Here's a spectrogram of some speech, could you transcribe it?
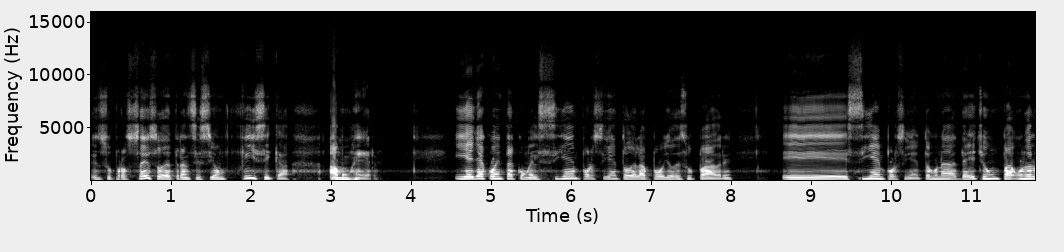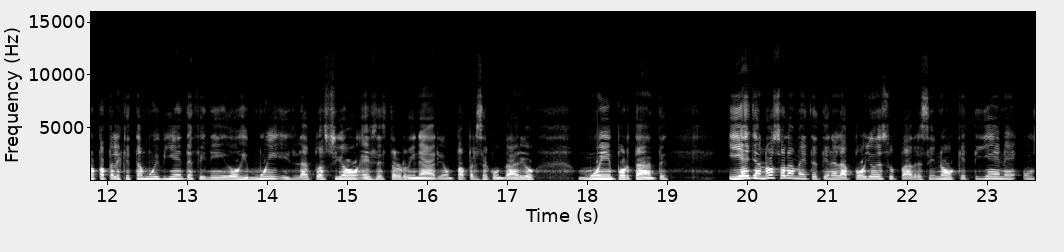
en su proceso de transición física a mujer. Y ella cuenta con el 100% del apoyo de su padre. 100%. Eh, es una, de hecho, es un, uno de los papeles que está muy bien definidos y, muy, y la actuación es extraordinaria. Un papel secundario muy importante. Y ella no solamente tiene el apoyo de su padre, sino que tiene un,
